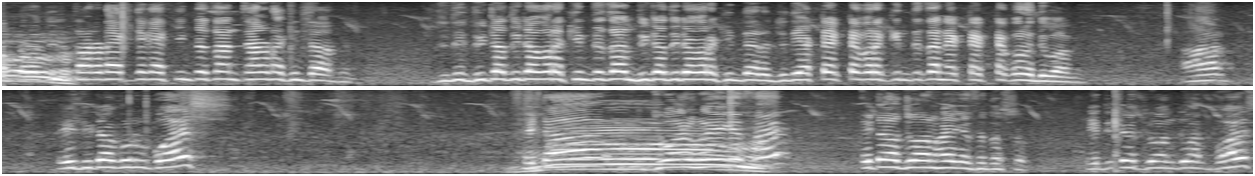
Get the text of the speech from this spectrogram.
আপনারা যদি চারোটা এক জায়গায় কিনতে চান, চারোটা কিনতে পারবেন। যদি দুইটা দুইটা করে কিনতে চান, দুইটা দুইটা করে কিনতে পারবেন। যদি একটা একটা করে কিনতে চান, একটা একটা করে দেবো আমি। আর এই দুইটা গরুর বয়স, এটা জোয়ান হয়ে গেছে। এটা জোয়ান হয়ে গেছে, দর্শক। এই দুইটা জোয়ান জোয়ান বয়স,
